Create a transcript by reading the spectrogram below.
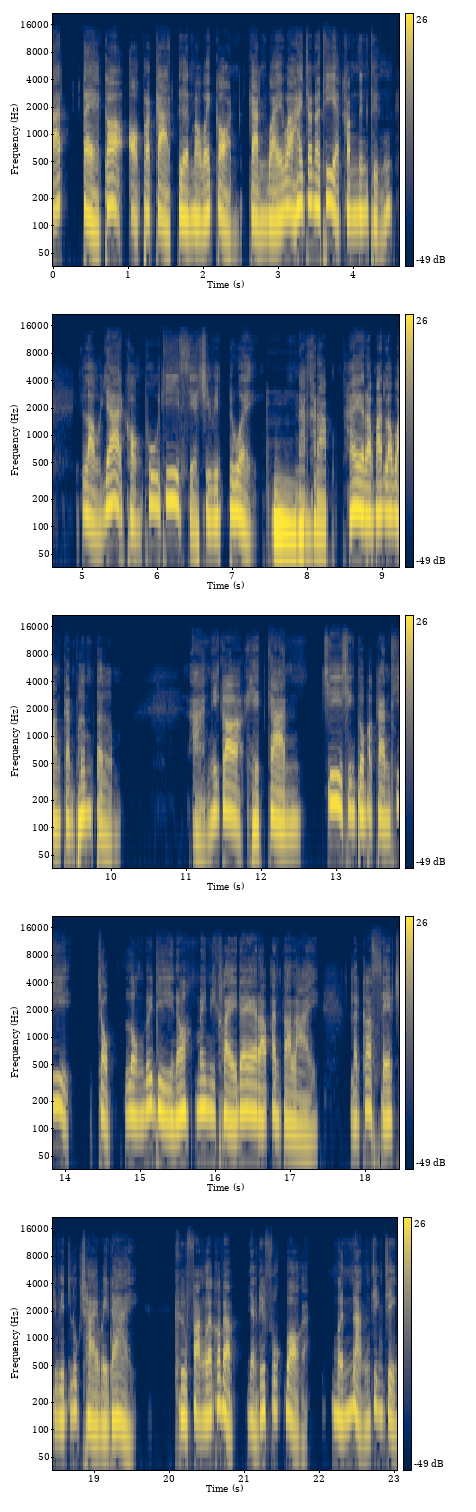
รัด แต่ก็ออกประกาศเตือนมาไว้ก่อน กันไว้ว่าให้เจ้าหน้าที่อะคำนึงถึง เหล่าญาติของผู้ที่เสียชีวิตด้วยอืมนะครับ ให้ระมัดระวังกันเพิ่มเติม อ่านี่ก็เหตุการณ์จี้ชิงตัวประกันที่จบลงด้วยดีเนาะไม่มีใครได้รับอันตราย แล้วก็เซฟชีวิตลูกชายไว้ได้ คือฟังแล้วก็แบบอย่างที่ฟุกบอกอะ่ะ เหมือนหนังจริง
